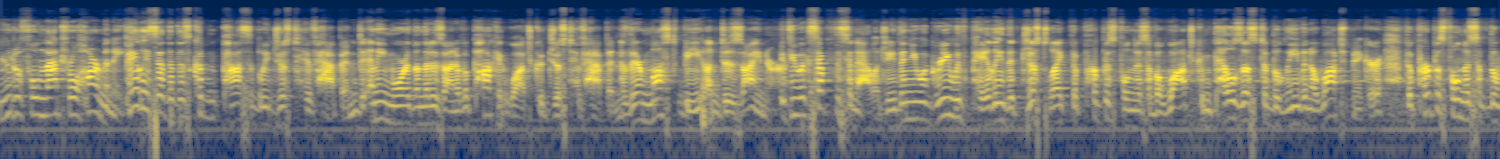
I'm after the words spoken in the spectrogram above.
beautiful natural harmony. Paley said that this couldn't possibly just have happened any more than the design of a pocket watch could just have happened. There must be a designer. If you accept this analogy, then you agree with Paley that just like the purposefulness of a watch compels us to believe in a watchmaker, the purposefulness of the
